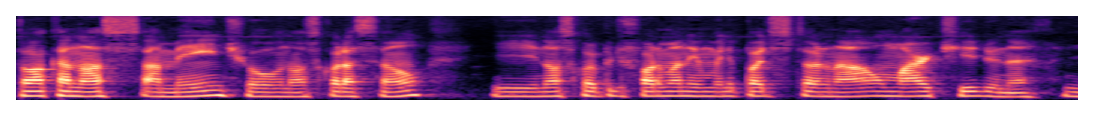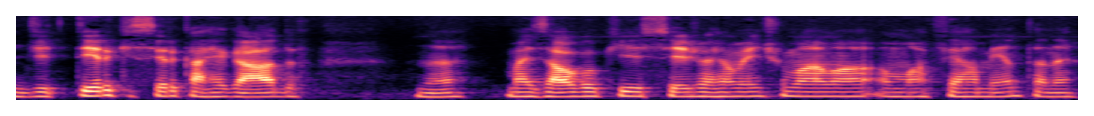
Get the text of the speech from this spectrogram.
toca a nossa mente ou nosso coração e nosso corpo de forma nenhuma ele pode se tornar um martírio, né? De ter que ser carregado né? Mas algo que seja realmente uma, uma, uma ferramenta, né?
